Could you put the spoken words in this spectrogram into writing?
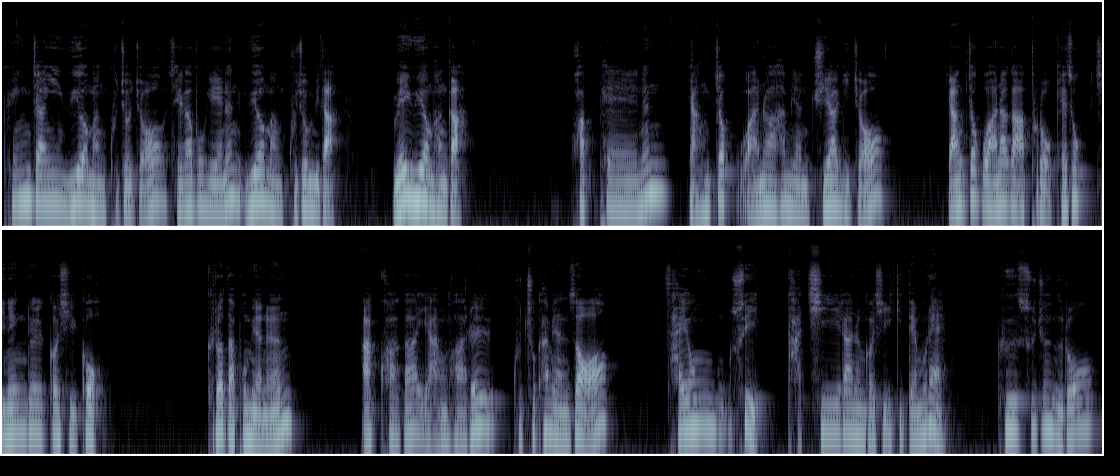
굉장히 위험한 구조죠. 제가 보기에는 위험한 구조입니다. 왜 위험한가? 화폐는 양적 완화하면 쥐약이죠. 양적 완화가 앞으로 계속 진행될 것이고 그러다 보면은 악화가 양화를 구축하면서 사용 수익 가치라는 것이 있기 때문에 그 수준으로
